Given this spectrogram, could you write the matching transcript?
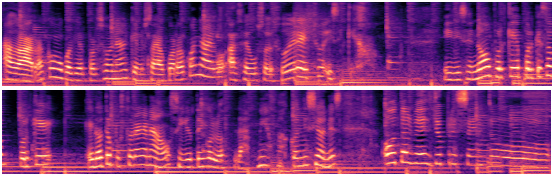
agarra como cualquier persona que no está de acuerdo con algo, hace uso de su derecho y se queja. Y dice, no, ¿por qué? ¿Por qué, el otro postor ha ganado si yo tengo las mismas condiciones? O tal vez yo presento,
